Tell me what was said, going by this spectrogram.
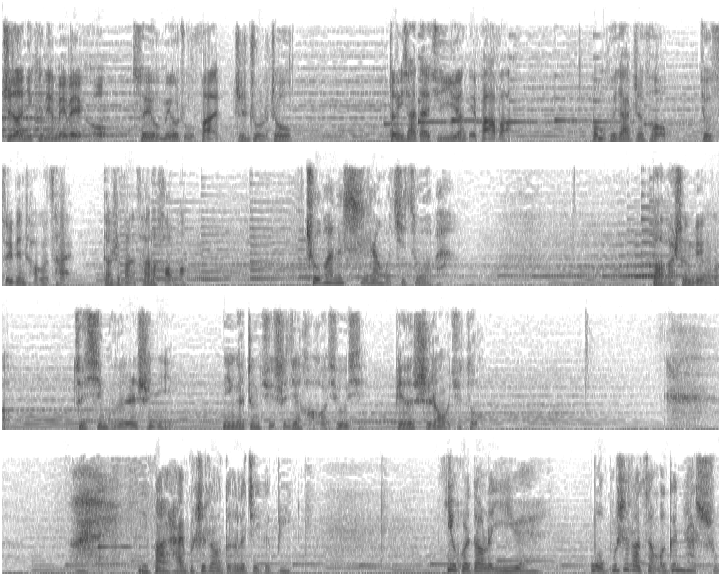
知道你肯定没胃口，所以我没有煮饭，只煮了粥。等一下带去医院给爸爸。我们回家之后就随便炒个菜，当是晚餐了，好吗？厨房的事让我去做吧。爸爸生病了，最辛苦的人是你，你应该争取时间好好休息。别的事让我去做。哎，你爸还不知道得了这个病，一会儿到了医院，我不知道怎么跟他说。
